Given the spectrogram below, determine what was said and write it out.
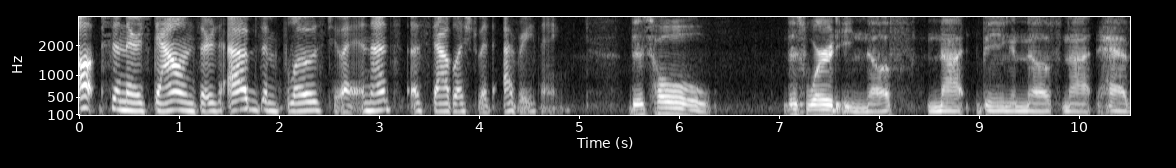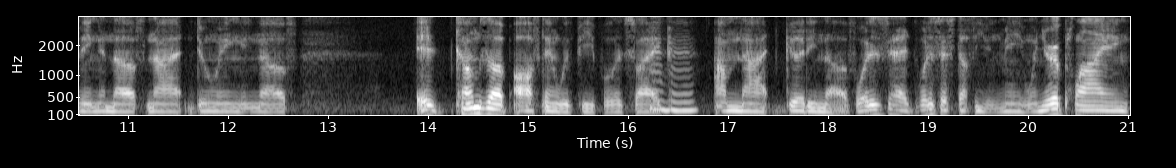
ups and there's downs, there's ebbs and flows to it, and that's established with everything. This whole this word enough, not being enough, not having enough, not doing enough, it comes up often with people. It's like mm-hmm. I'm not good enough. What is that? What does that stuff even mean? When you're applying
